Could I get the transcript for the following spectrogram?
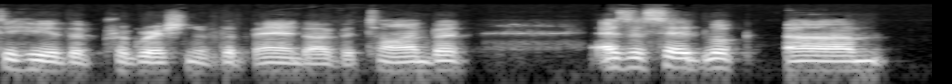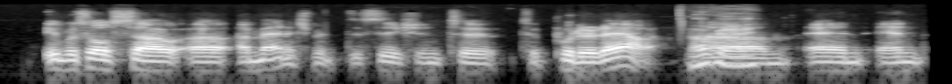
to hear the progression of the band over time. But as I said, look, um, it was also a, a management decision to to put it out, Okay. um, and and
